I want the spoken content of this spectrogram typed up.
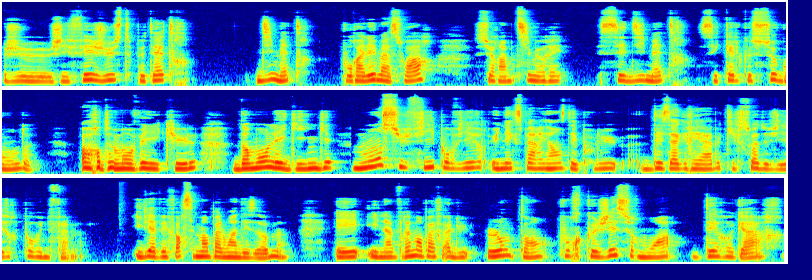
j'ai fait juste peut-être 10 mètres pour aller m'asseoir sur un petit muret. Ces 10 mètres, c'est quelques secondes hors de mon véhicule, dans mon legging, m'ont suffi pour vivre une expérience des plus désagréables qu'il soit de vivre pour une femme. Il y avait forcément pas loin des hommes, et il n'a vraiment pas fallu longtemps pour que j'ai sur moi des regards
